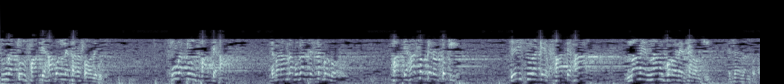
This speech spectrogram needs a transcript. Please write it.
সুরাতুল ফাতেহা বললে তারা সহজে বুঝে। সুরাতুল ফাতেহা। এবার আমরা বোঝার চেষ্টা করব, ফাতেহা শব্দের অর্থ কি? এই সুরাকে ফাতেহা নামে নামকরণের কারণ কি? এটা জান কথা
